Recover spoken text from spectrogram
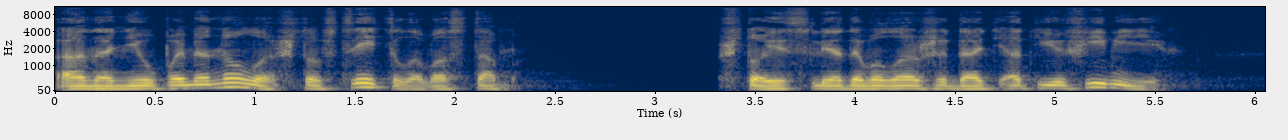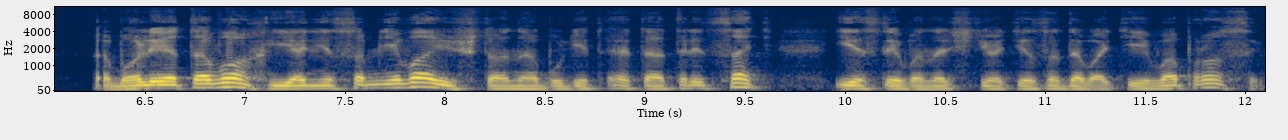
она не упомянула, что встретила вас там. Что и следовало ожидать от Юфимии. Более того, я не сомневаюсь, что она будет это отрицать, если вы начнете задавать ей вопросы.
